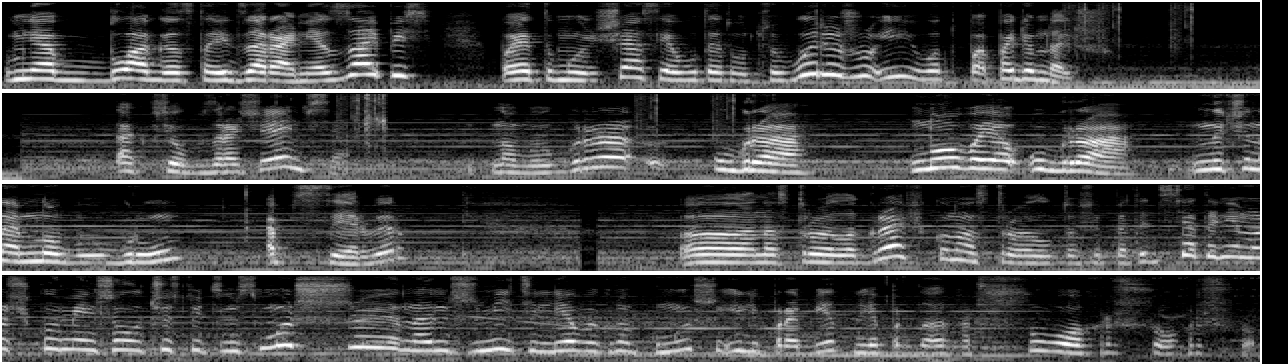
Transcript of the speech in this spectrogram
У меня, благо, стоит заранее запись, поэтому сейчас я вот это вот все вырежу и вот пойдем дальше. Так, все, возвращаемся. Новая угра... Угра. Новая угра. Начинаем новую игру. Обсервер. Э, настроила графику, настроила то все 5 10 немножечко уменьшила чувствительность мыши. Нажмите левую кнопку мыши или пробел для продолжения. Хорошо, хорошо, хорошо.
